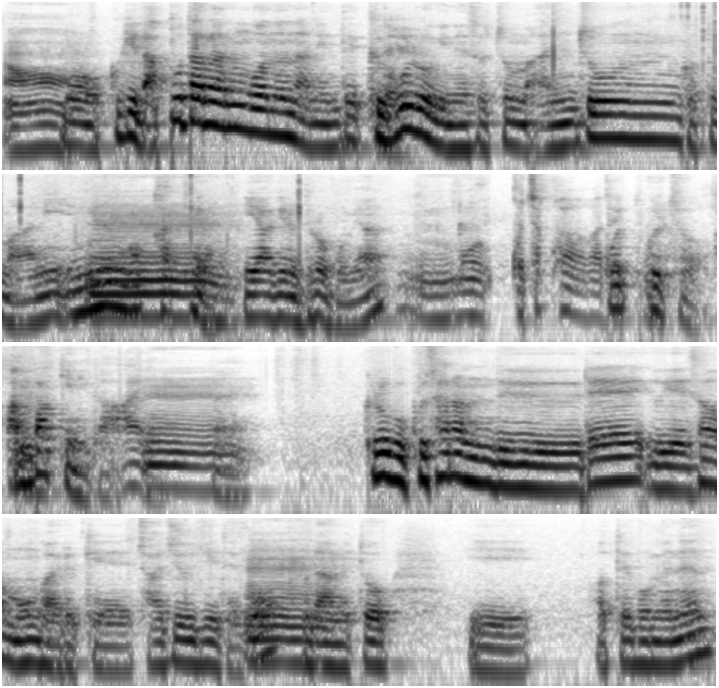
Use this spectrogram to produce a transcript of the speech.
어. 뭐 그게 나쁘다라는 거는 아닌데 그걸로 인해서 좀 안 좋은 것도 많이 있는 음. 것 같아요. 이야기를 들어보면 음, 뭐 고착화가 그, 됐고. 그렇죠. 안 바뀌니까 아예. 음. 네. 그리고 그 사람들에 의해서 뭔가 이렇게 좌지우지 되고 음. 그 다음에 또 이 어떻게 보면은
